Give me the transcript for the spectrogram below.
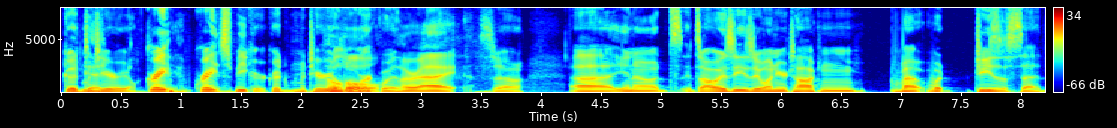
good material. Great, great speaker. Good material to work Oh, with. All right. So, uh, you know, it's it's always easy when you're talking about what Jesus said.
